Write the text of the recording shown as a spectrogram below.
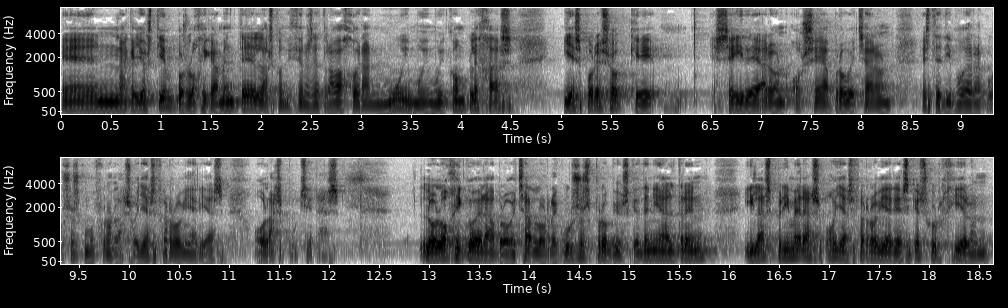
En aquellos tiempos, lógicamente, las condiciones de trabajo eran muy, muy, muy complejas y es por eso que se idearon o se aprovecharon este tipo de recursos como fueron las ollas ferroviarias o las pucheras. Lo lógico era aprovechar los recursos propios que tenía el tren y las primeras ollas ferroviarias que surgieron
